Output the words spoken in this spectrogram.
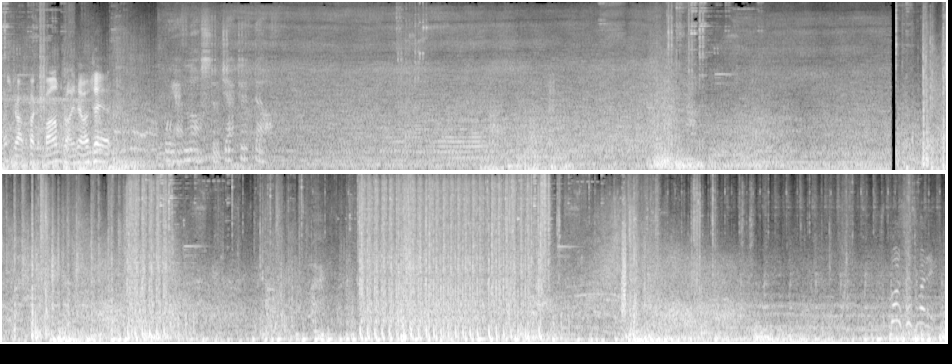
Let's drop fucking bombs on him. How about that? We have lost objective Duff. Buddy.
